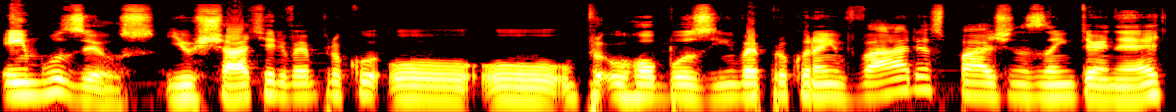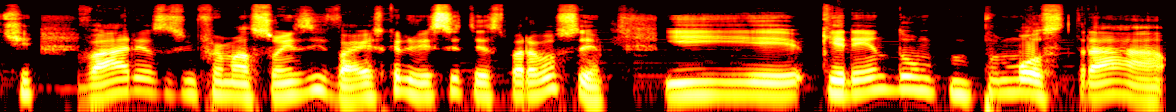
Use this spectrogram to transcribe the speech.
em museus. E o chat, ele vai procurar, o, o, o robozinho vai procurar em várias páginas na internet, várias informações e vai escrever esse texto para você. E querendo mostrar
